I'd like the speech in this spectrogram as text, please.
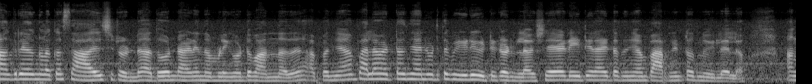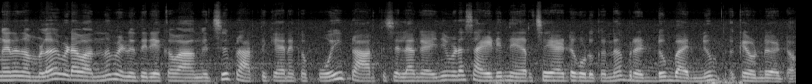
ആഗ്രഹങ്ങളൊക്കെ സാധിച്ചിട്ടുണ്ട്. അതുകൊണ്ടാണ് നമ്മളിങ്ങോട്ട് വന്നത്. അപ്പം ഞാൻ പലവട്ടം ഞാൻ ഇവിടുത്തെ വീഡിയോ ഇട്ടിട്ടുണ്ടല്ലോ. പക്ഷേ ഡീറ്റെയിൽ ആയിട്ടൊന്നും ഞാൻ പറഞ്ഞിട്ടൊന്നുമില്ലല്ലോ. അങ്ങനെ നമ്മൾ ഇവിടെ വന്ന് മെഴുകുതിരിയൊക്കെ വാങ്ങിച്ച് പ്രാർത്ഥിക്കാനൊക്കെ പോയി. പ്രാർത്ഥിച്ചെല്ലാം കഴിഞ്ഞ് ഇവിടെ സൈഡിൽ നേർച്ചയായിട്ട് കൊടുക്കുന്ന ബ്രെഡും ബന്നും ഒക്കെ ഉണ്ട് കേട്ടോ.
